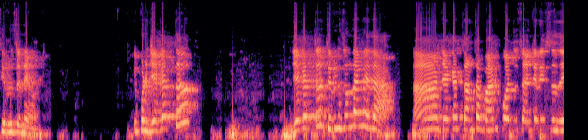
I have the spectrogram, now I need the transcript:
తిరుగుతూనే ఉంటుంది ఇప్పుడు జగత్తు జగత్తు తిరుగుతుందా లేదా? ఆ జగత్ అంతా మారిపోతుంది సంచరిస్తుంది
